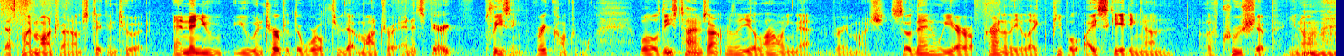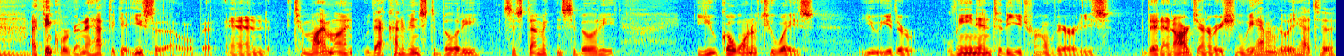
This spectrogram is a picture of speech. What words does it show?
that's my mantra, and I'm sticking to it and then you you interpret the world through that mantra, and it's very pleasing, very comfortable. Well, these times aren't really allowing that very much. So then we are currently like people ice skating on a cruise ship, you know. Mm. I think we're going to have to get used to that a little bit. And to my mind, that kind of instability, systemic instability, you go one of two ways. You either lean into the eternal verities that in our generation we haven't really had to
